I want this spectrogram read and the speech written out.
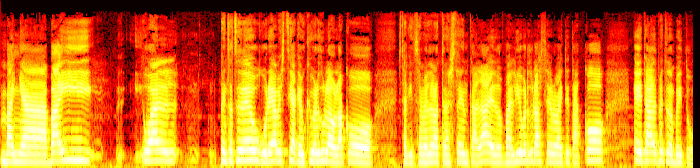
Baina, bai, igual, pentsatze dugu gure abestiak euki berdula olako, ez dakitzen berdula trascendentala, edo balio berdula zerbaitetako, eta bete behitu.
